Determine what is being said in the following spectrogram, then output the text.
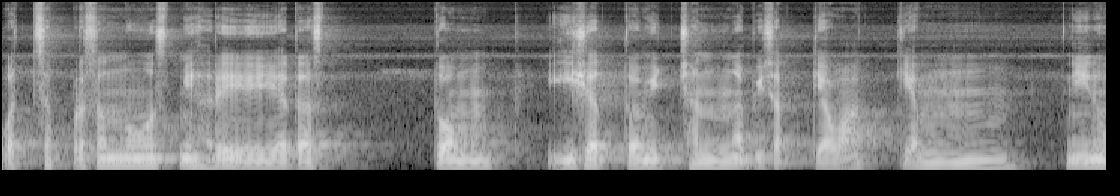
ವತ್ಸಪ್ರಸನ್ನೋಸ್ಮಿ ಹರೇ ಯತಸ್ತ್ವ, ಈಶತ್ವಮಿಚ್ಛನ್ನಪಿ ಸತ್ಯವಾಕ್ಯಂ. ನೀನು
